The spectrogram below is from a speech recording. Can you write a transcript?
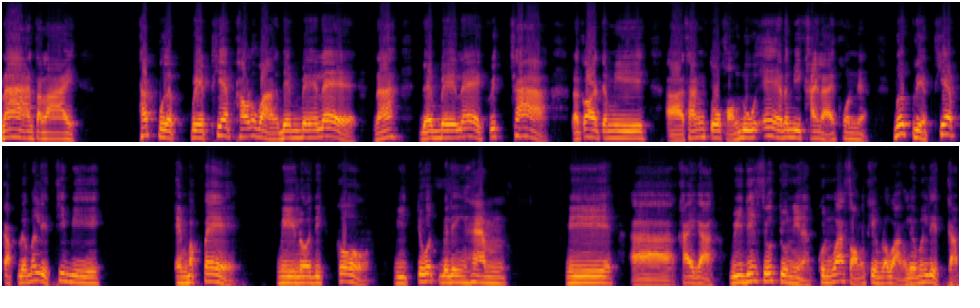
หน้าอันตราย ถ้าเปรียบเปรียบเทียบเขาระหว่างเดมเบเล่นะเดมเบเล่ควิชชา แล้วก็จะมีทั้งตัวของดูเอและมีใครหลายคนเนี่ย เมื่อเปรียบเทียบกับเรอัลมาดริดที่มีเอ็มบัปเป้มีโรดิโกมีจูดเบลลิงแฮมมีใครกับวีนิซิอุสจูเนียคุณว่าสองทีมระหว่างเรอัลมาดริดกับ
